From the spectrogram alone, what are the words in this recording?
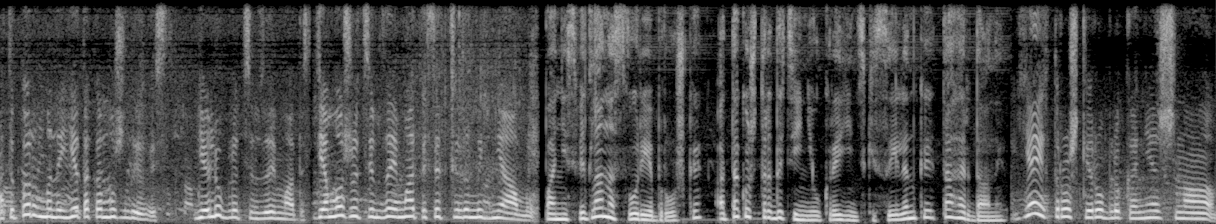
А тепер у мене є така можливість. Я люблю цим займатися. Я можу цим займатися цілими днями. Пані Світлана створює брошки, а також традиційні українські силянки та гердани. Я їх трошки роблю, звісно,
